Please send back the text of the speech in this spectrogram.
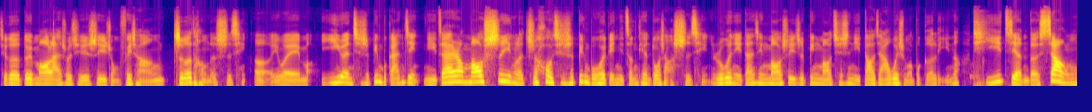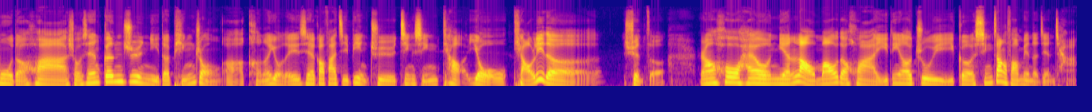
这个对猫来说其实是一种非常折腾的事情，呃，因为猫医院其实并不干净，你在让猫适应了之后，其实并不会给你增添多少事情。如果你担心猫是一只病猫，其实你到家为什么不隔离呢？体检的项目的话，首先根据你。的品种啊，可能有的一些高发疾病，去进行条有条例的选择。然后还有年老猫的话，一定要注意一个心脏方面的检查，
